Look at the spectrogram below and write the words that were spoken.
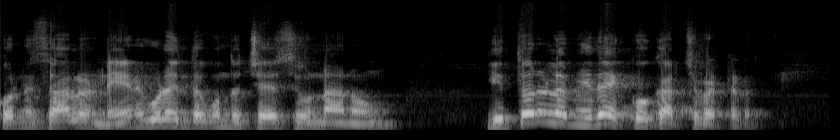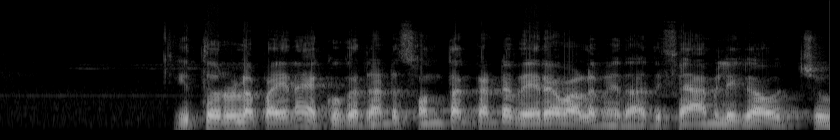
కొన్నిసార్లు నేను కూడా ఇంతకుముందు చేసి ఉన్నాను. ఇతరుల మీద ఎక్కువ ఖర్చు పెట్టడం. ఇతరుల పైన ఎక్కువ ఖర్చు. అంటే సొంతం కంటే వేరే వాళ్ళ మీద. అది ఫ్యామిలీ కావచ్చు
